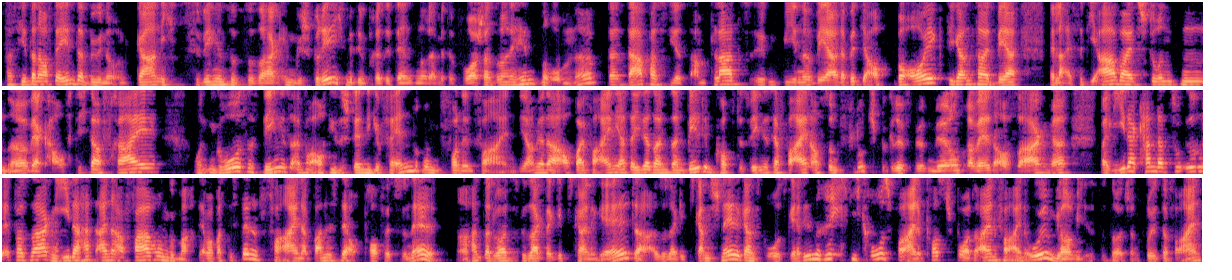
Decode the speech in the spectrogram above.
passiert dann auf der Hinterbühne und gar nicht zwingend sozusagen im Gespräch mit dem Präsidenten oder mit dem Vorstand, sondern hintenrum. Ne? Da, da passiert am Platz irgendwie, ne, wer, da wird ja auch beäugt die ganze Zeit, wer wer leistet die Arbeitsstunden, ne, wer kauft sich da frei. Und ein großes Ding ist einfach auch diese ständige Veränderung von den Vereinen. Wir haben ja da auch bei Vereinen, hier hat da jeder sein, sein Bild im Kopf. Deswegen ist ja Verein auch so ein Flutschbegriff, würden wir in unserer Welt auch sagen. Ja? Weil jeder kann dazu irgendetwas sagen. Jeder hat eine Erfahrung gemacht. Aber was ist denn ein Verein? Wann ist der auch professionell? Hunter, du hattest gesagt, da gibt's keine Gehälter. Also da gibt's ganz schnell ganz große Gehälter. Die sind richtig Großvereine. Postsport, ein Verein Ulm, glaube ich, ist das Deutschland größter Verein.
